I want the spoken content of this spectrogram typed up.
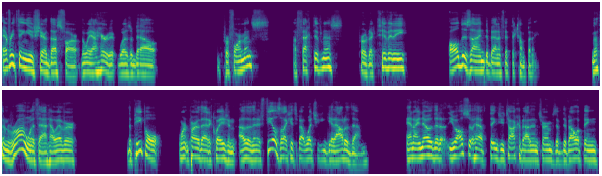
Everything you've shared thus far, the way I heard it was about performance, effectiveness, productivity, all designed to benefit the company. Nothing wrong with that. However, the people weren't part of that equation other than it feels like it's about what you can get out of them and i know that uh, you also have things you talk about in terms of developing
